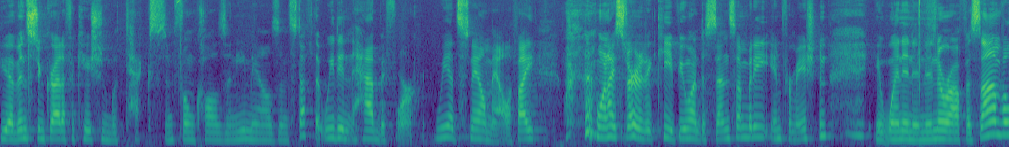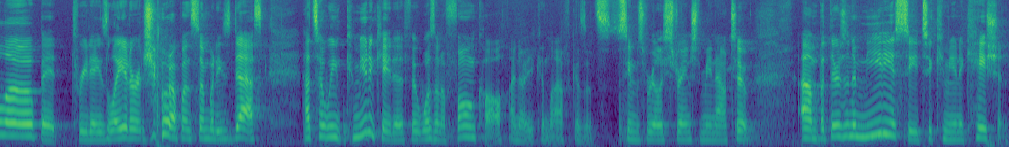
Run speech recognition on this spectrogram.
You have instant gratification with texts and phone calls and emails and stuff that we didn't have before. We had snail mail. If I, when I started at Key, if you wanted to send somebody information, it went in an interoffice envelope. It, three days later, it showed up on somebody's desk. That's how we communicated if it wasn't a phone call. I know you can laugh because it seems really strange to me now too. Um, but there's an immediacy to communication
